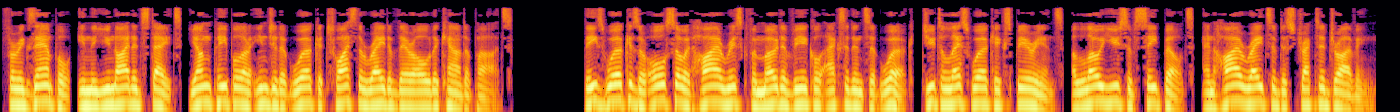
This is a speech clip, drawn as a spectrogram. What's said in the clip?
For example, in the United States, young people are injured at work at twice the rate of their older counterparts. These workers are also at higher risk for motor vehicle accidents at work, due to less work experience, a low use of seatbelts, and higher rates of distracted driving.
